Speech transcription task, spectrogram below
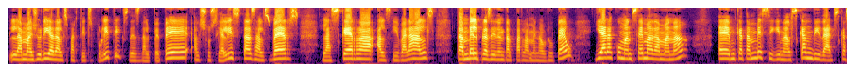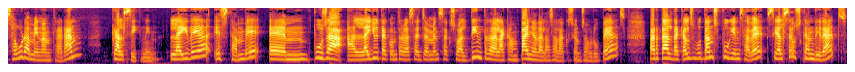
la majoria dels partits polítics, des del PP, els socialistes, els verds, l'esquerra, els liberals, també el president del Parlament Europeu, i ara comencem a demanar eh, que també siguin els candidats que segurament entraran que el signin. La idea és també eh, posar la lluita contra l'assetjament sexual dintre de la campanya de les eleccions europees per tal de que els votants puguin saber si els seus candidats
